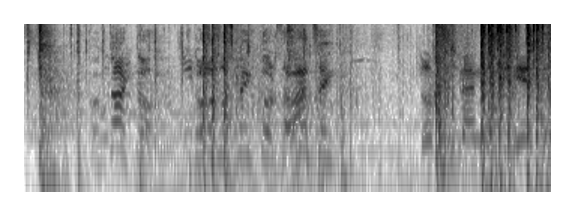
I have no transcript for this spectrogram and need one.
¡Contacto! ¡Todos los Víctors, avancen! Dos están en siniestro.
